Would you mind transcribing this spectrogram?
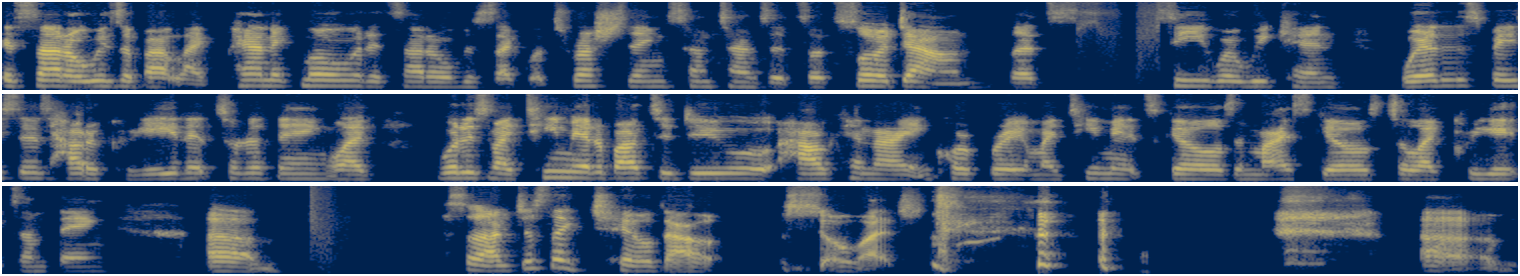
It's not always about like panic mode. It's not always like let's rush things. Sometimes it's let's slow it down. Let's see where we can, where the space is, how to create it, sort of thing. Like what is my teammate about to do? How can I incorporate my teammate skills and my skills to like create something? Um, so I've just like chilled out so much. um,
